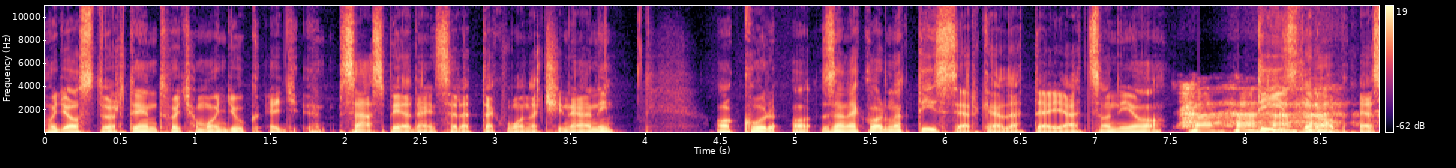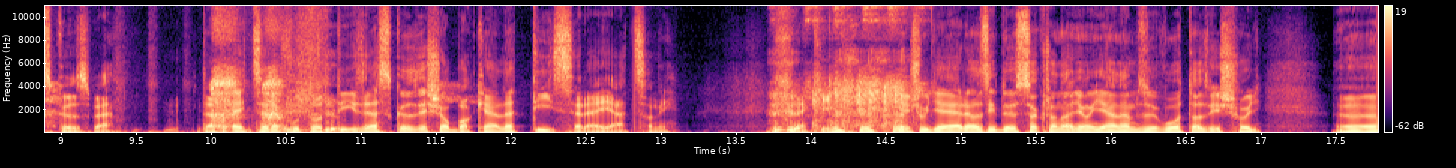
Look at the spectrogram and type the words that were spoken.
hogy az történt, hogyha mondjuk egy száz példányt szerettek volna csinálni, akkor a zenekarnak tízszer kellett eljátszania tíz darab eszközbe. Tehát egyszerre futott tíz eszköz, és abba kellett tízszer eljátszani neki. És ugye erre az időszakra nagyon jellemző volt az is, hogy uh,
